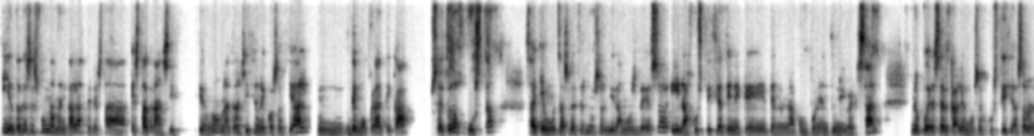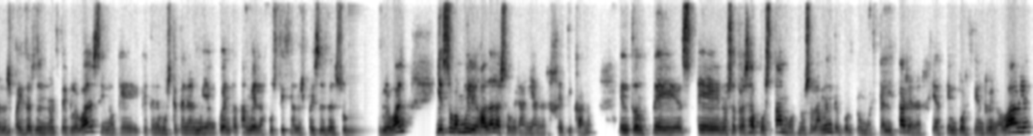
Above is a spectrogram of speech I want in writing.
entonces es fundamental hacer esta, esta transición, ¿no? una transición ecosocial mm, democrática, sobre todo justa, sea que muchas veces nos olvidamos de eso y la justicia tiene que tener una componente universal. No puede ser que hablemos de justicia solo en los países del norte global, sino que, tenemos que tener muy en cuenta también la justicia en los países del sur global y eso va muy ligado a la soberanía energética. ¿no? Entonces, eh, nosotras apostamos no solamente por comercializar energía 100% renovable,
